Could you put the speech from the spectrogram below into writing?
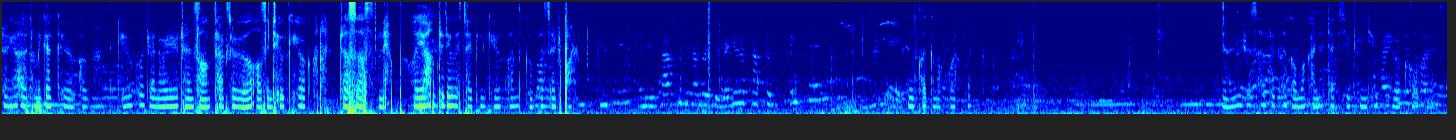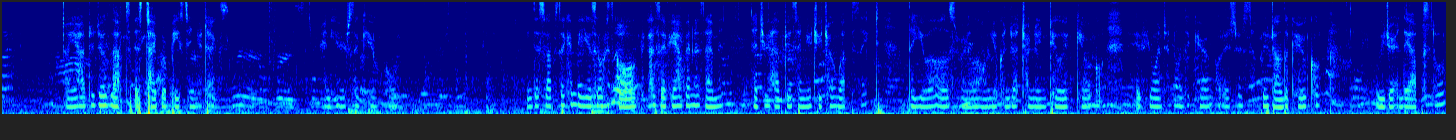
show you how to make a QR code. The QR code generator turns long text or URLs into a QR code just a snap. All you have to do is type in QR code in the Google search bar. and click on the fourth link. Now you just have to click on what kind of text you're trying to QR code. All you have to do left is type or paste in your text. And here's the QR. This website can be used with school because if you have an assignment that you have to send your teacher a website, the URL is very long. You can just turn it into a QR code. If you want to know the QR code, is just simply download the QR code, read it in the App Store,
